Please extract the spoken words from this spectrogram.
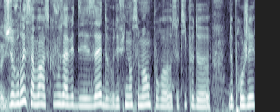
Je voudrais savoir, est-ce que vous avez des aides ou des financements pour euh, ce type de, projet?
